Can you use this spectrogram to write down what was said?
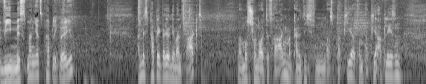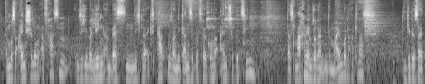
Wie misst man jetzt Public Value? Man misst Public Value, indem man fragt. Man muss schon Leute fragen, man kann es nicht von, aus Papier, vom Papier ablesen. Man muss Einstellungen erfassen und sich überlegen, am besten nicht nur Experten, sondern die ganze Bevölkerung einzubeziehen. Das machen wir im sogenannten Gemeinwohlatlas. Den gibt es seit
